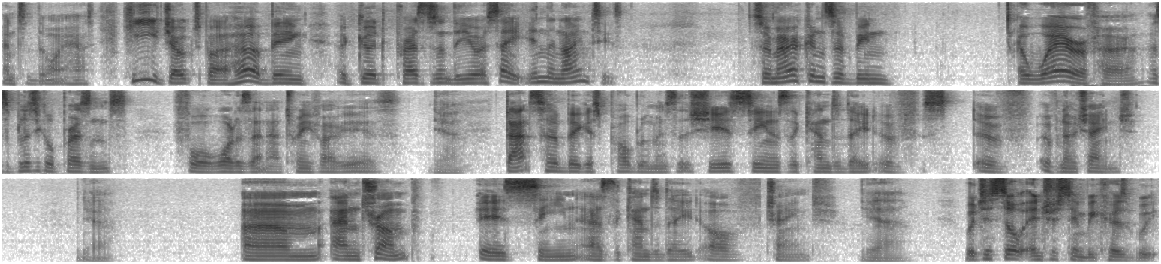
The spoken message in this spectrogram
entered the White House. He jokes about her being a good president of the USA in the 90s. So Americans have been aware of her as a political presence for what is that now, 25 years? yeah, that's her biggest problem is that she is seen as the candidate of of of no change yeah, um and trump is seen as the candidate of change yeah. Which is so interesting because we,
